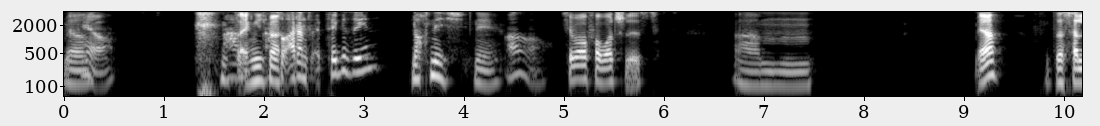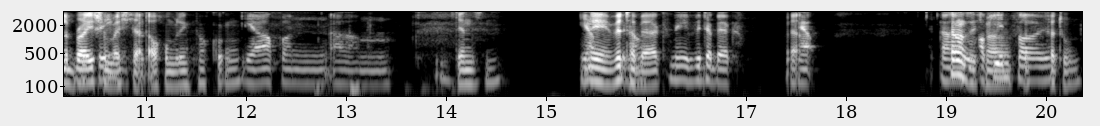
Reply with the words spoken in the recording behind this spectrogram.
Ja. Ja. Hast, eigentlich hast mal... du Adams Äpfel gesehen? Noch nicht, nee. Oh. Ich habe auch auf Watchlist. Ähm, ja, The Celebration möchte ich halt auch unbedingt noch gucken. Ja, von ähm, Jensen. Ja, nee, genau. Winterberg. Genau. Nee, Winterberg. Ja. ja. Kann man ähm, sich auf mal jeden Fall vertun.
